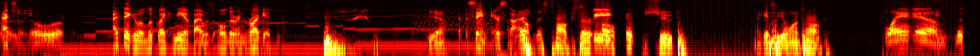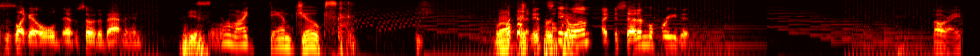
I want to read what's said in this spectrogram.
Actually- oh, uh, I think it would look like me if I was older and rugged. Yeah. Got the same hairstyle. Let's, let's talk, sir. speak. Oh, shoot. I guess he didn't want to talk. Blam. This is like an old episode of Batman. Yeah. Steal my damn jokes. Well, I didn't first steal them. I just said them before you did. All right.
